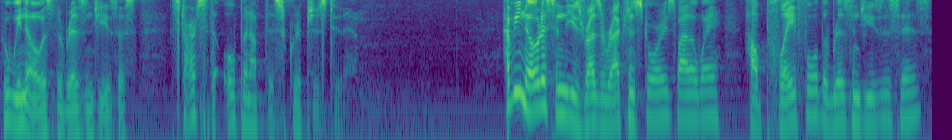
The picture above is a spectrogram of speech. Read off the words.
who we know is the risen Jesus, starts to open up the scriptures to them. Have you noticed in these resurrection stories, by the way, how playful the risen Jesus is?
